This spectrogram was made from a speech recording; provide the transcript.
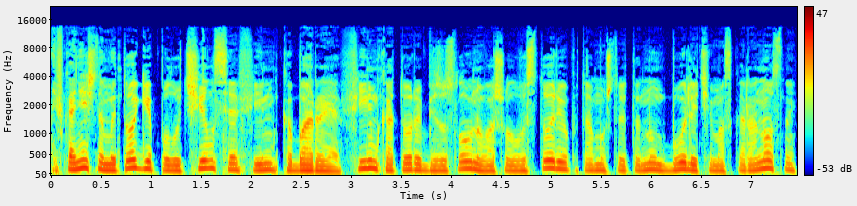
И в конечном итоге получился фильм «Кабаре». Фильм, который, безусловно, вошел в историю, потому что это, ну, более чем оскароносный.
